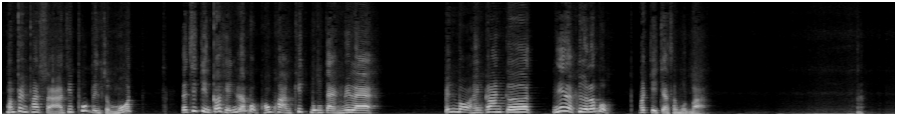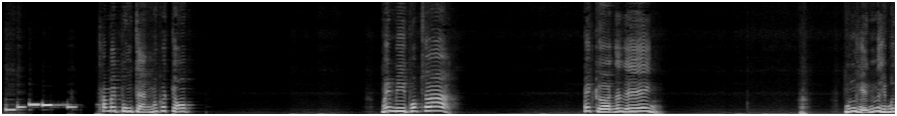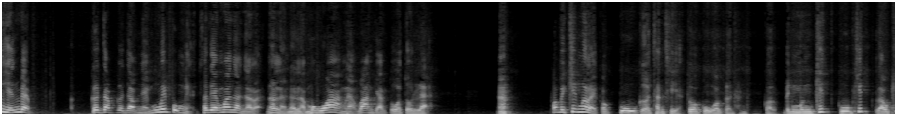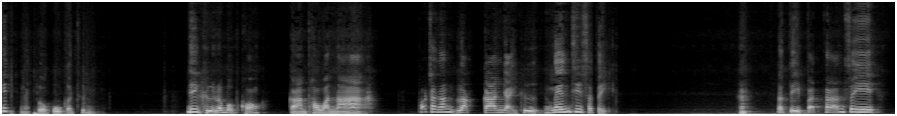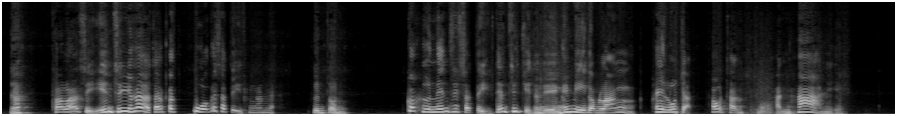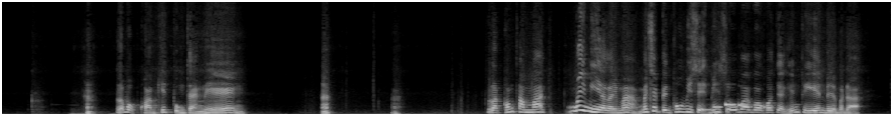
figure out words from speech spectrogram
มันเป็นภาษาที่พูดเป็นสมมุติ แต่ที่จริงก็เห็นระบบของความคิดปรุงแต่งนี่แหละ เป็นบ่อแห่งการเกิด นี่แหละคือระบบปฏิจจสมุปบาทถ้าไม่ปรุงแต่งมันก็จบ ไม่มีภพชาติ ไม่เกิดนั่นเองอมึงเห็นมึงเห็นแบบ เกิดดับเกิดดับเนี่ยมึงไม่ปรุงเนี่ยแสดงว่านั่นแหละนั่นแหละนั่นแหละมึงว่างแล้วว่างจากตัวตนแล้วอะพอไปคิดเมื่อไหร่ก็กูเกิดทันทีตัวกูก็เกิดทันทีก็เป็นมึงคิดกูคิดเราคิดเนี่ยตัวกูเกิดขึ้น นี่คือระบบของการภาวนา เพราะฉะนั้นหลักการใหญ่คือเน้นที่สตินะสติปัฏฐานสี่นะพาราสีอินทรีย์ห้าสารก็บวกด้วยสติทั้งนั้นแหละ ขึ้นต้น ก็คือเน้นที่สติเน้นที่จิตนั่นเองให้มีกำลังให้รู้จักเท่าทันขันห้านี่เองระบบความคิดปรุงแต่งนี่เองนะหลักของธรรมะไม่มีอะไรมาก ไม่ใช่เป็นผู้วิเศษวิโสว่าบอกเขาแจกเห็นผีเห็นเทวดา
